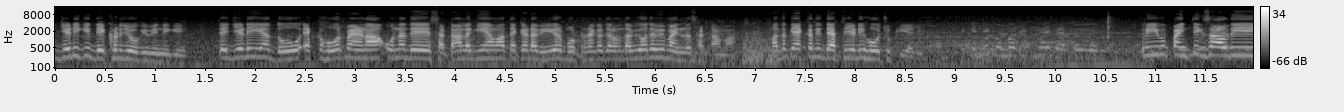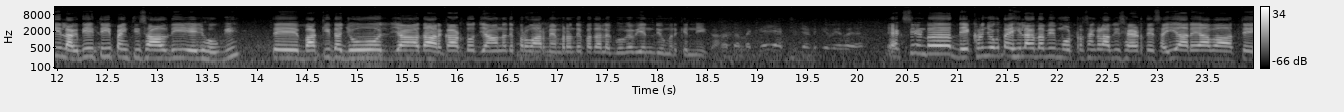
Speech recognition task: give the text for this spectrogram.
ਜਿਹੜੀ ਕਿ ਦੇਖਣ ਯੋਗ ਵੀ ਨਹੀਂ ਗੀ ਤੇ ਜਿਹੜੀ ਆ ਦੋ ਇੱਕ ਹੋਰ ਭੈਣ ਆ ਉਹਨਾਂ ਦੇ ਸੱਟਾਂ ਲੱਗੀਆਂ ਵਾ ਤੇ ਕਿਹੜਾ ਵੀਰ ਮੋਟਰਸਾਈਕਲ ਚਲਾਉਂਦਾ ਵੀ ਉਹਦੇ ਵੀ ਮਾਈਨਰ ਸੱਟਾਂ ਵਾ। ਮਤਲਬ ਕਿ ਇੱਕ ਦੀ ਡੈਥ ਜਿਹੜੀ ਹੋ ਚੁੱਕੀ ਆ ਜੀ। ਤੇ ਕਿੰਨੀ ਕੁ ਉਮਰ ਸੀ ਜਿਹਦੀ ਡੈਥ ਹੋਈ ਹੈ ਜੀ? ਕਰੀਬ 35 ਕੁ ਸਾਲ ਦੀ ਲੱਗਦੀ ਹੈ 30 35 ਸਾਲ ਦੀ ਏਜ ਹੋਊਗੀ। ਤੇ ਬਾਕੀ ਤਾਂ ਜੋ ਜਾਂ ਆਧਾਰ ਕਾਰਡ ਤੋਂ ਜਾਂ ਉਹਨਾਂ ਦੇ ਪਰਿਵਾਰ ਮੈਂਬਰਾਂ ਤੋਂ ਪਤਾ ਲੱਗੂਗਾ ਵੀ ਇਹਨਾਂ ਦੀ ਉਮਰ ਕਿੰਨੀ ਆ। ਪਤਾ ਲੱਗਿਆ ਐਕਸੀਡੈਂਟ ਕਿਵੇਂ ਹੋਇਆ? ਐਕਸੀਡੈਂਟ ਦੇਖਣ ਯੋਗ ਤਾਂ ਇਹੀ ਲੱਗਦਾ ਵੀ ਮੋਟਰਸਾਈਕਲ ਆਪਦੀ ਸਾਈਡ ਤੇ ਸਹੀ ਆ ਰਿਹਾ ਵਾ ਤੇ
